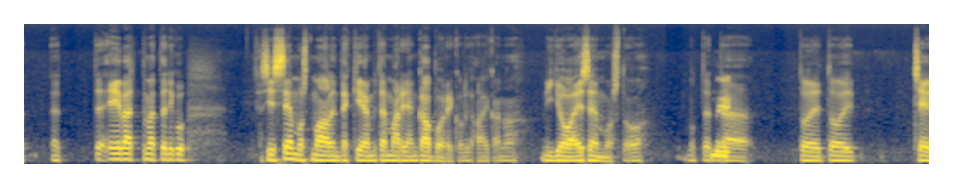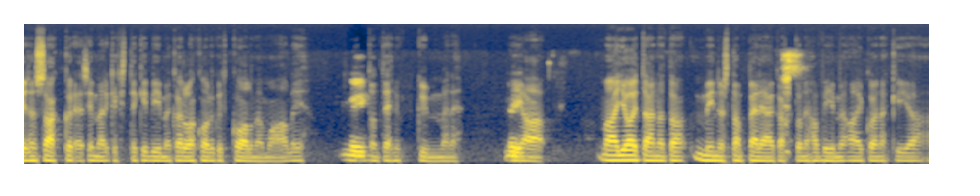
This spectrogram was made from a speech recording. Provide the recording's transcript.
Et, et, ei välttämättä niinku, siis semmoista maalintekijää, mitä Marian Gaborik oli aikanaan, niin joo, ei semmoista ole. Mutta että Niin. toi, toi Jason Sacker esimerkiksi teki viime kaudella 33 maalia, Niin. nyt on tehnyt 10. Niin. Ja mä oon joitain noita Minnestan pelejä katsonut ihan viime aikoinakin, ja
